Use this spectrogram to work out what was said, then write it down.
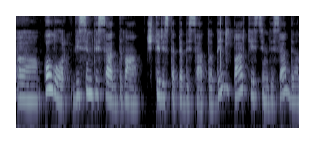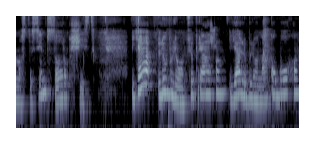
Е, Колор 82 451, партія 70 97 46. Я люблю цю пряжу, я люблю на кобохо,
